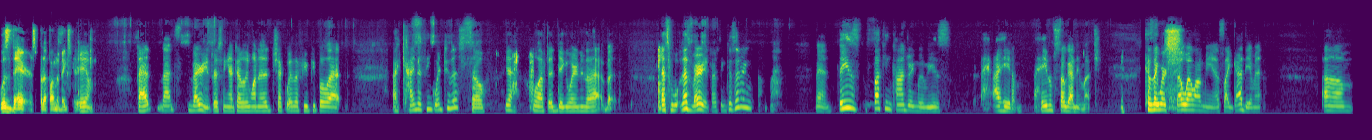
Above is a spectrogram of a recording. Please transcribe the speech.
was theirs put up on the big screen. Damn. That that's very interesting. I totally want to check with a few people that I kind of think went to this. So yeah, we'll have to dig into that. But that's that's very interesting considering, man, these fucking Conjuring movies, I hate them. I hate them so goddamn much because they work so well on me. And it's like, god damn it. Um,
